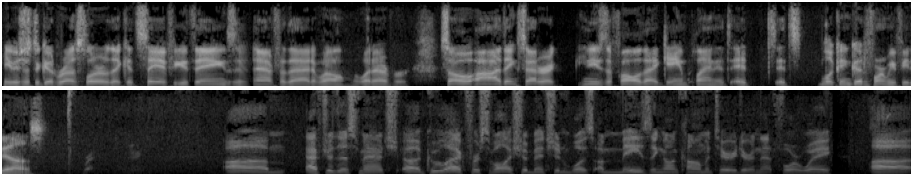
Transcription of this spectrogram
he was just a good wrestler. They could say a few things, and after that, well, whatever. So I think Cedric he needs to follow that game plan. It's it's it's looking good for him if he does. Um, after this match, uh, Gulak, first of all, I should mention, was amazing on commentary during that four way. Uh,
